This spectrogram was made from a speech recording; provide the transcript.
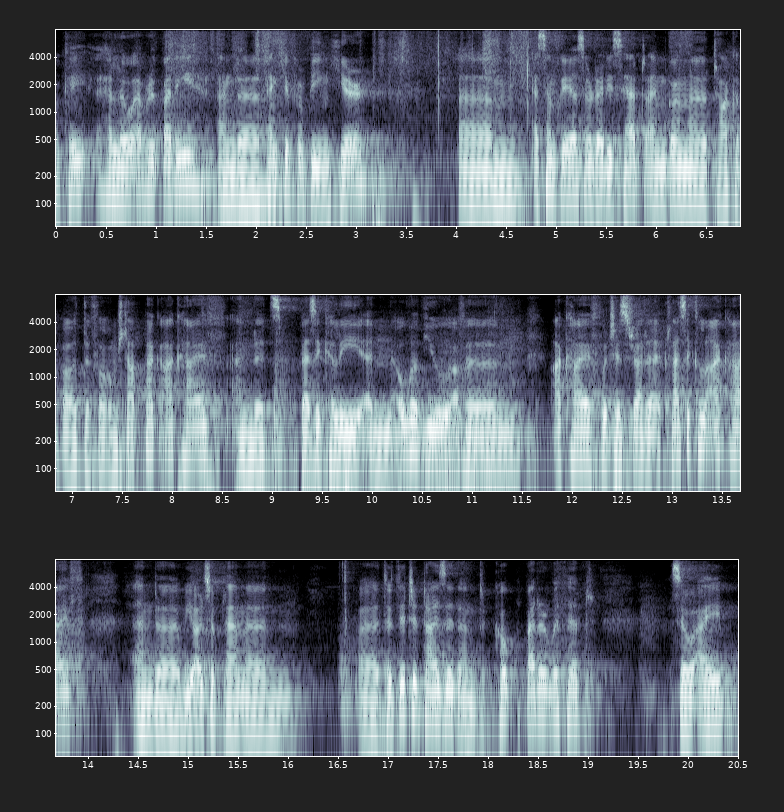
Okay, hello everybody, and uh, thank you for being here. Um, as Andreas already said, I'm going to talk about the Forum Stadtpark archive, and it's basically an overview of an archive which is rather a classical archive, and uh, we also plan uh, to digitize it and cope better with it. So I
